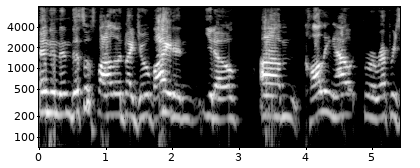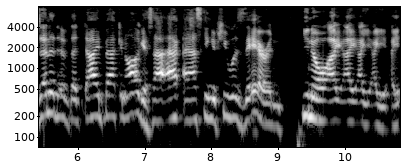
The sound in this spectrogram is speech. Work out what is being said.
and then, then this was followed by Joe Biden, you know, um, calling out for a representative that died back in August, a- a- asking if she was there. And you know, I, I I I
